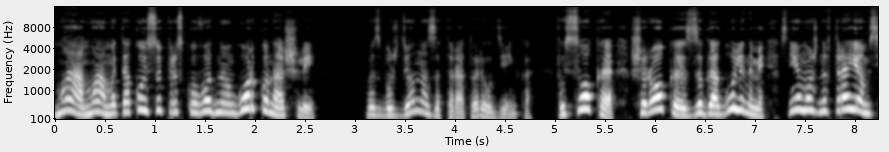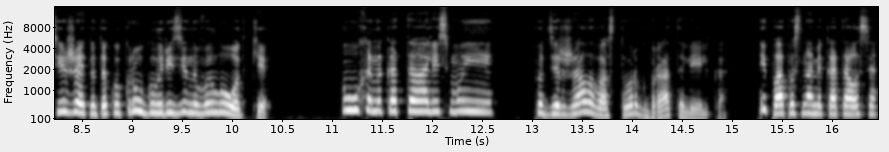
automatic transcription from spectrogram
«Мам, мам, мы такую суперскую водную горку нашли!» Возбужденно затараторил Денька. Высокая, широкая, с загогулинами, с ней можно втроем съезжать на такой круглой резиновой лодке. «Ух, и накатались мы!» — поддержала восторг брата Лелька. «И папа с нами катался,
